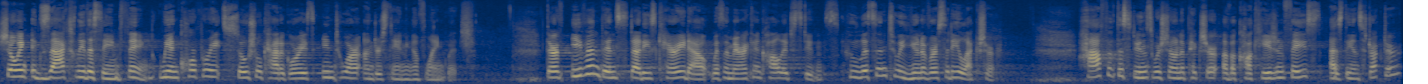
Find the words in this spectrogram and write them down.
showing exactly the same thing. We incorporate social categories into our understanding of language. There have even been studies carried out with American college students who listened to a university lecture. Half of the students were shown a picture of a Caucasian face as the instructor,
